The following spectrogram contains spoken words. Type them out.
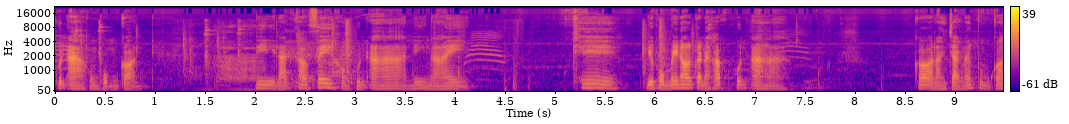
คุณอาของผมก่อน นี่ร้านคาเฟ่ของคุณอานี่ไง โอเค เดี๋ยวผมไปนอนก่อนนะครับ คุณอา ก็หลังจากนั้นผมก็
